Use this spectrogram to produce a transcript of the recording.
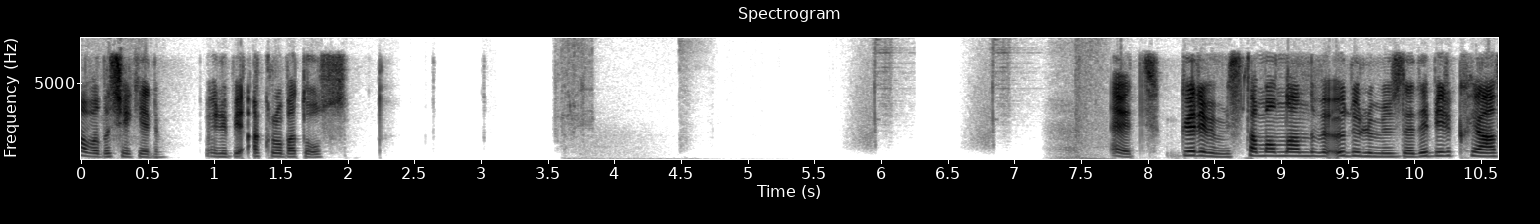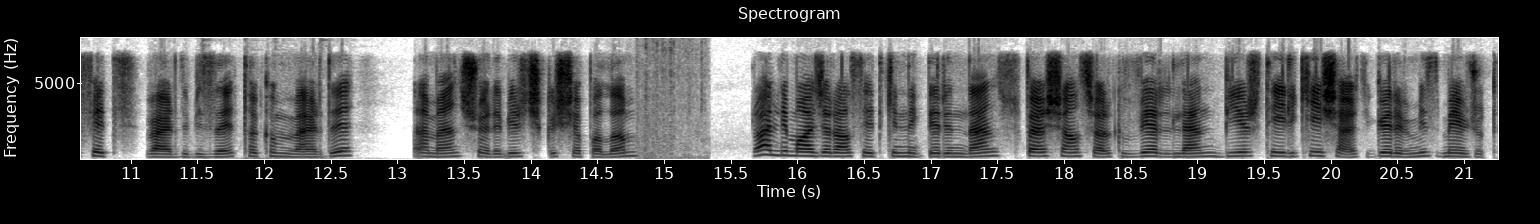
Havada çekelim. Öyle bir akrobat olsun. Evet, görevimiz tamamlandı ve ödülümüzde de bir kıyafet verdi bize, takım verdi. Hemen şöyle bir çıkış yapalım. Rally macerası etkinliklerinden süper şans şarkı verilen bir tehlike işareti görevimiz mevcut.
